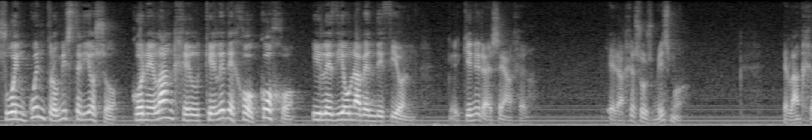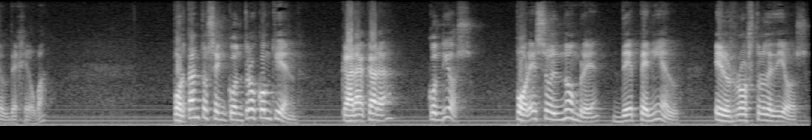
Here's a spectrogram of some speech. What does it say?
su encuentro misterioso con el ángel que le dejó cojo y le dio una bendición. ¿Quién era ese ángel? Era Jesús mismo, el ángel de Jehová. Por tanto, se encontró con quién? Cara a cara con Dios. Por eso el nombre de Peniel, el rostro de Dios.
